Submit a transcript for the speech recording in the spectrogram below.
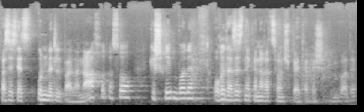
Dass es jetzt unmittelbar danach oder so geschrieben wurde oder dass es eine Generation später geschrieben wurde.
